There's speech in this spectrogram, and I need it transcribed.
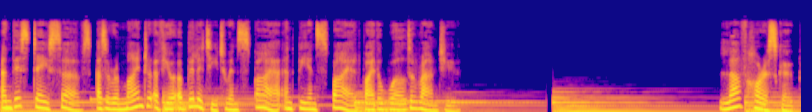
and this day serves as a reminder of your ability to inspire and be inspired by the world around you. Love Horoscope.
